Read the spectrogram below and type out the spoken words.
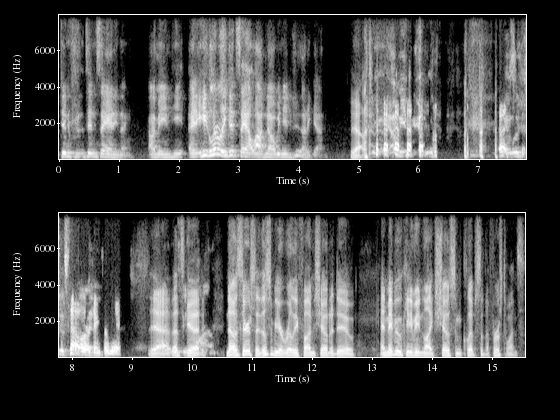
Didn't didn't say anything. I mean, he he literally did say out loud, "No, we need to do that again." Yeah. I mean, it was, it was just not wild. working for me. Yeah, It that's good. wild. No, seriously, this would be a really fun show to do. And maybe we could even like show some clips of the first ones.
